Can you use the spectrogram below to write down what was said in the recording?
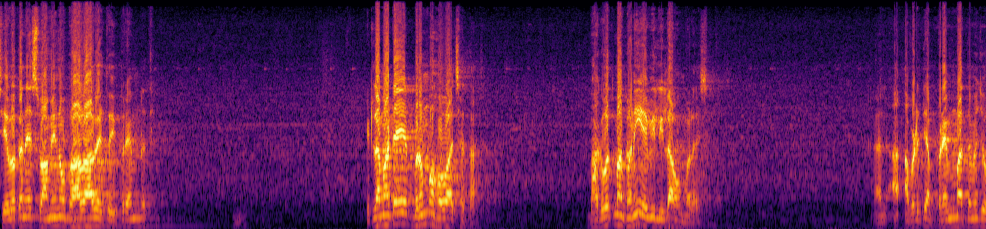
સેવક અને સ્વામીનો ભાવ આવે તો એ પ્રેમ નથી. એટલા માટે બ્રહ્મ હોવા છતાં ભાગવતમાં ઘણી એવી લીલાઓ મળે છે. આપણે ત્યાં પ્રેમમાં તમે જો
